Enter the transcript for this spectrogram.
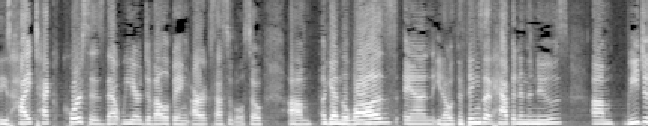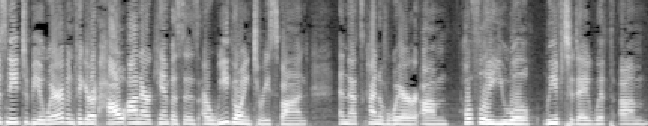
these high-tech courses that we are developing are accessible. So um, again, the laws and you know the things that happen in the news, um, we just need to be aware of and figure out how on our campuses are we going to respond. And that's kind of where um, hopefully you will leave today with um,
